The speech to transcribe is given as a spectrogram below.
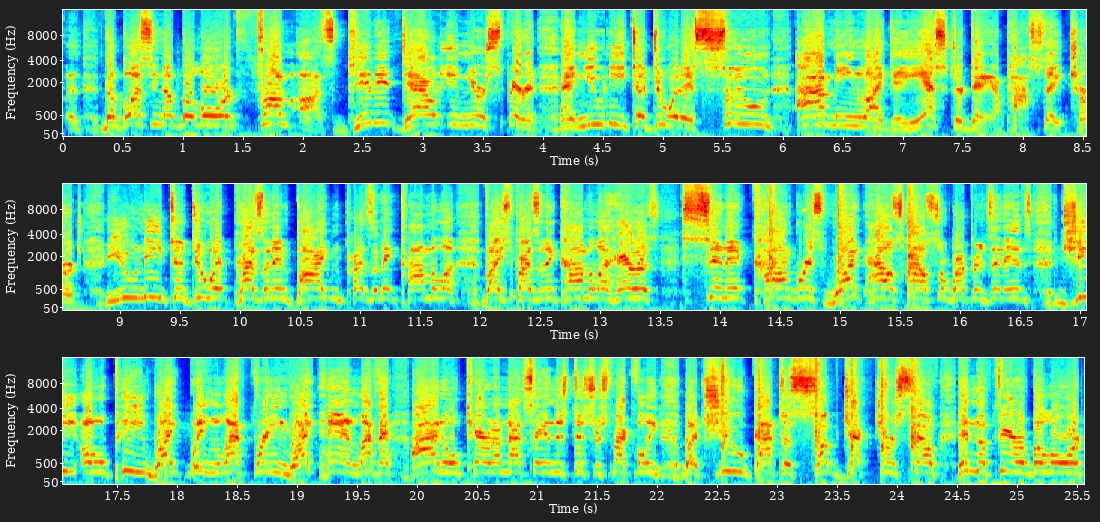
the blessing of the Lord from us. Get it down in your spirit and you need to do it as soon, I mean like yesterday, apostate church. You need to do it President Biden, President Kamala, Vice President Kamala Harris, Senate, Congress, White House, House of Representatives, GOP, right wing, left wing, right hand, left hand. I don't care and I'm not saying this disrespectfully, but you got to subject yourself in the fear of the Lord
